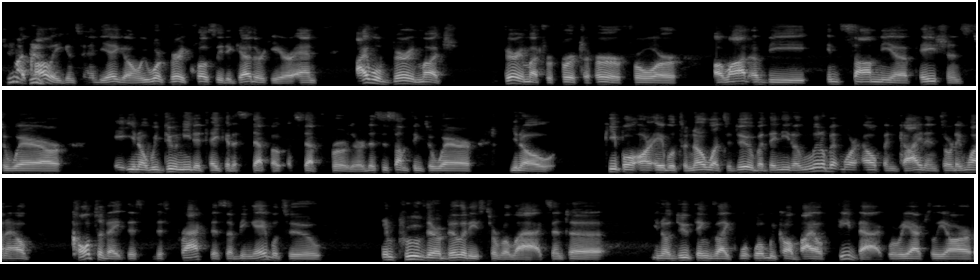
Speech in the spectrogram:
she's my colleague in San Diego, and we work very closely together here. And I will very much, very much refer to her for a lot of the insomnia patients to where you know we do need to take it a step a step further. This is something to where you know, people are able to know what to do, but they need a little bit more help and guidance, or they want to help cultivate this this practice of being able to improve their abilities to relax and to you know do things like what we call biofeedback, where we actually are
